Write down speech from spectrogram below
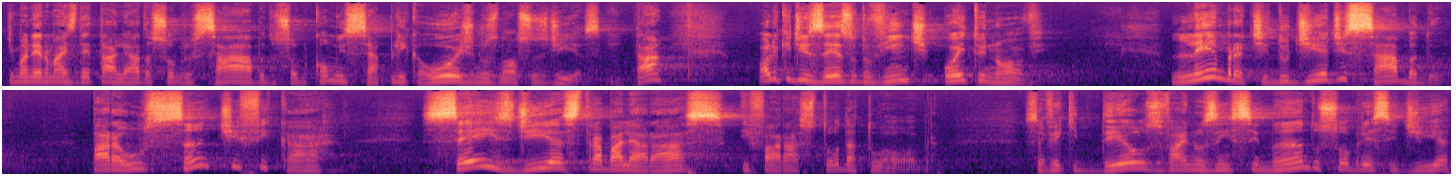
de, maneira mais detalhada sobre o sábado, sobre como isso se aplica hoje nos nossos dias. Tá? Olha o que diz Êxodo 20, 8 e 9. Lembra-te do dia de sábado, para o santificar. Seis dias trabalharás e farás toda a tua obra. Você vê que Deus vai nos ensinando sobre esse dia,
